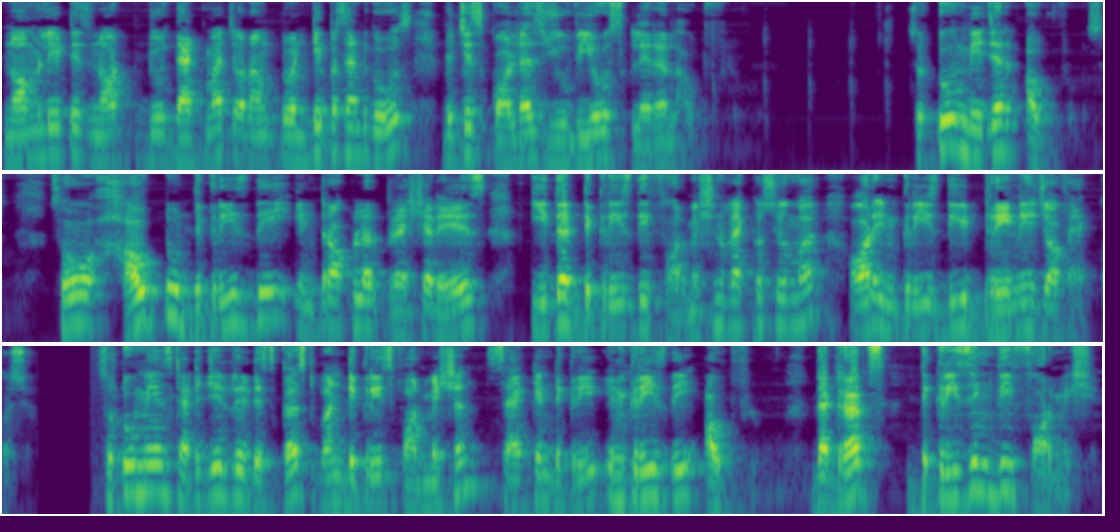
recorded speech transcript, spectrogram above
Normally it is not used that much. Around 20% goes which is called as uveoscleral outflow. So two major outflows. So how to decrease the intraocular pressure is either decrease the formation of aqueous humor or increase the drainage of aqueous humor so two main strategies we discussed. One decrease formation. Second decrease increase the outflow. The drugs decreasing the formation.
